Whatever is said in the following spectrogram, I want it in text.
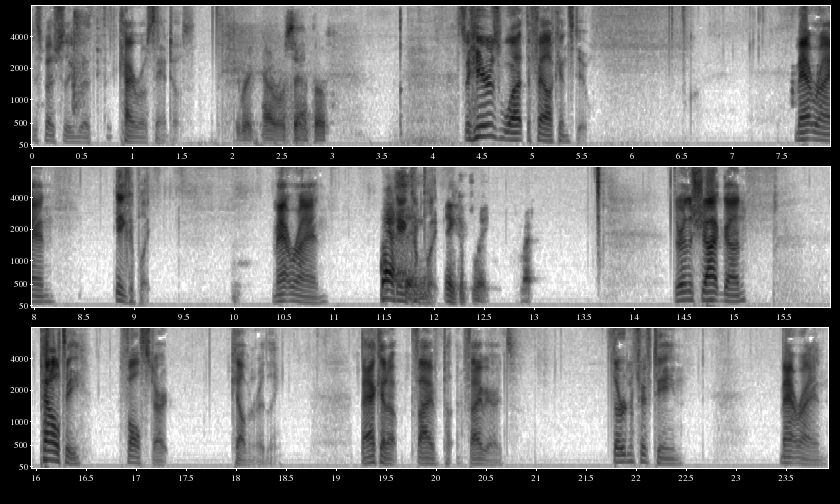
especially with Cairo Santos. Right. Cairo Santos. So here's what the Falcons do. Matt Ryan, incomplete. Matt Ryan, Passing, Incomplete. Incomplete. Right. they're in the shotgun. Penalty, false start. Calvin Ridley. Back it up, five five yards. Third and fifteen. Matt Ryan,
